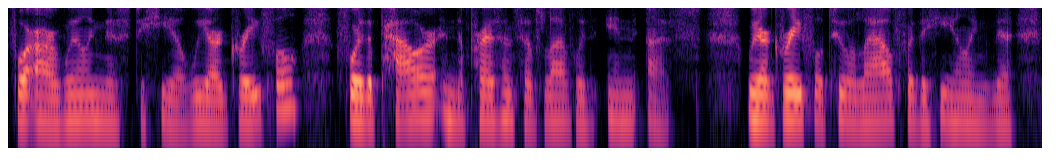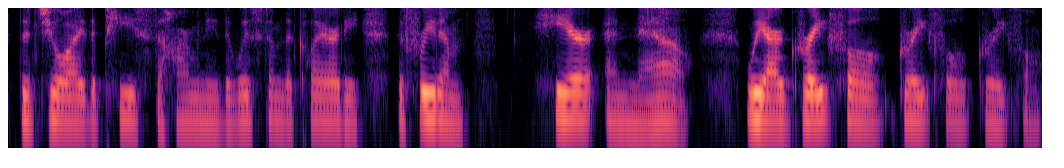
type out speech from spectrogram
for our willingness to heal. We are grateful for the power and the presence of love within us. We are grateful to allow for the healing, the, the joy, the peace, the harmony, the wisdom, the clarity, the freedom here and now. We are grateful, grateful, grateful.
